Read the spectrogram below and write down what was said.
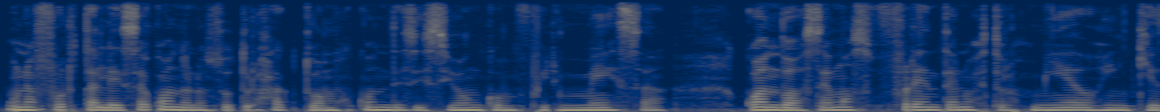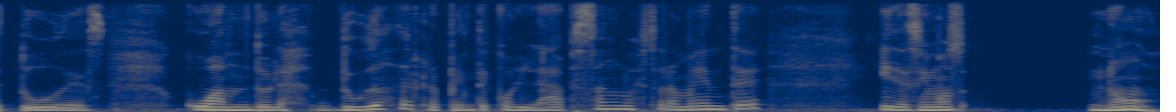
una fortaleza cuando nosotros actuamos con decisión, con firmeza, cuando hacemos frente a nuestros miedos, inquietudes, cuando las dudas de repente colapsan nuestra mente y decimos, no,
